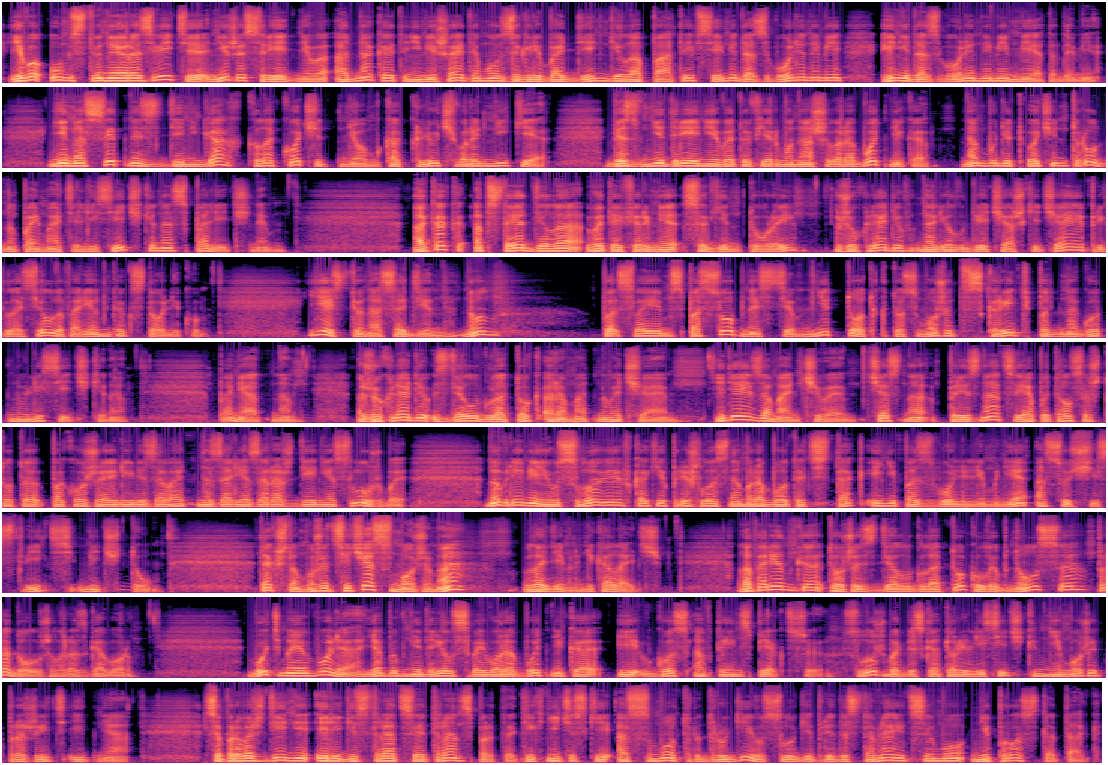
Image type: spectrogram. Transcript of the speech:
Его умственное развитие ниже среднего, однако это не мешает ему загребать деньги лопатой всеми дозволенными и недозволенными методами. Ненасытность в деньгах клокочет в нем, как ключ в роднике. Без внедрения в эту фирму нашего работника нам будет очень трудно поймать Лисичкина с поличным. А как обстоят дела в этой фирме с агентурой? Жухлядев налил в две чашки чая и пригласил Лафаренко к столику. Есть у нас один, но он по своим способностям не тот, кто сможет вскрыть подноготную Лисичкина. Понятно. Жухлядев сделал глоток ароматного чая. Идея заманчивая. Честно признаться, я пытался что-то похожее реализовать на заре зарождения службы, но время и условия, в каких пришлось нам работать, так и не позволили мне осуществить мечту. Так что, может, сейчас сможем, а, Владимир Николаевич? Лапаренко тоже сделал глоток, улыбнулся, продолжил разговор. Будь моя воля, я бы внедрил своего работника и в госавтоинспекцию, служба, без которой Лисичкин не может прожить и дня. Сопровождение и регистрация транспорта, технический осмотр, другие услуги предоставляются ему не просто так.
